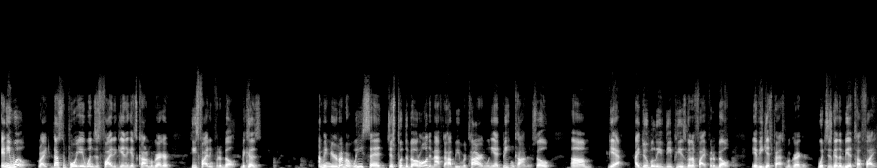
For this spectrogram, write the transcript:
And he will, right? Dustin Poirier wins his fight again against Conor McGregor. He's fighting for the belt because, I mean, you remember we said just put the belt on him after Khabib retired when he had beaten Conor. So, um, yeah, I do believe DP is going to fight for the belt if he gets past McGregor, which is going to be a tough fight.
